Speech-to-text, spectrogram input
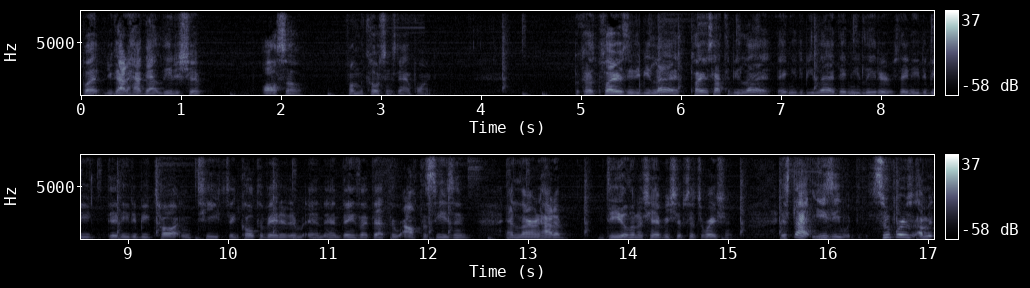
but you got to have that leadership also from the coaching standpoint. Because players need to be led. Players have to be led. They need to be led. They need leaders. They need to be they need to be taught and taught and cultivated and, and, and things like that throughout the season and learn how to deal in a championship situation it's not easy. With, Supers, I mean,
